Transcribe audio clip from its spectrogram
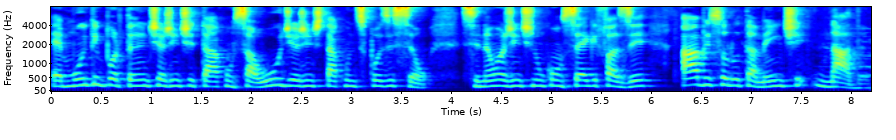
é muito importante a gente estar tá com saúde e a gente estar tá com disposição, senão a gente não consegue fazer absolutamente nada.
